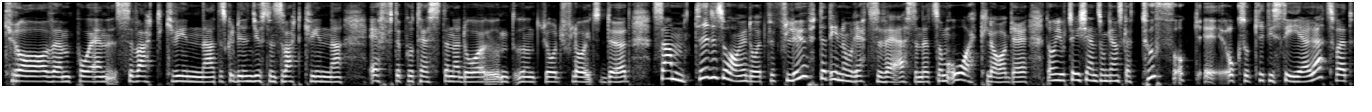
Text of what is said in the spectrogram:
kraven på en svart kvinna, att det skulle bli just en svart kvinna efter protesterna då runt, runt George Floyds död. Samtidigt så har hon ju då ett förflutet inom rättsväsendet som åklagare. Där hon gjort sig känd som ganska tuff och eh, också kritiserats för att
